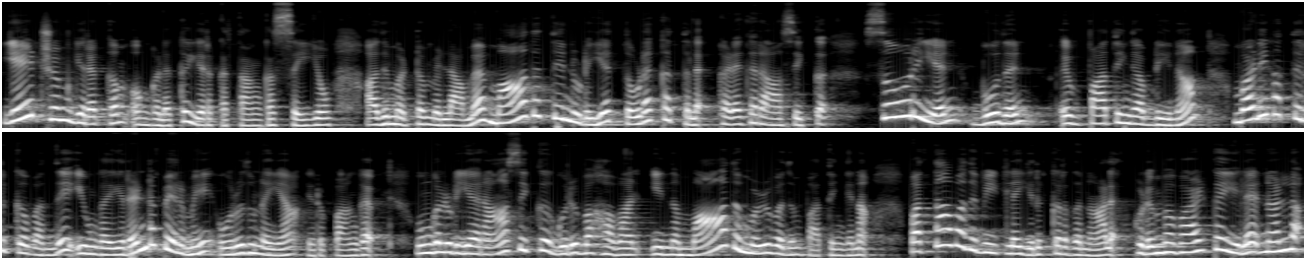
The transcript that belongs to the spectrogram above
ஏற்றம் இறக்கம் உங்களுக்கு இறக்கத்தாங்க செய்யும். அது மட்டும் இல்லாமல் மாதத்தினுடைய தொடக்கத்தில் கடக ராசிக்கு சூரியன் புதன் பார்த்தீங்க அப்படின்னா வணிகத்திற்கு வந்து இவங்க இரண்டு பேருமே உறுதுணையாக இருப்பாங்க. உங்களுடைய ராசிக்கு குரு பகவான் இந்த மாதம் முழுவதும் பார்த்தீங்கன்னா பத்தாவது வீட்டில் இருக்கிறதுனால குடும்ப வாழ்க்கையில் நல்ல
